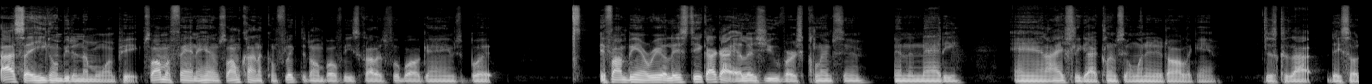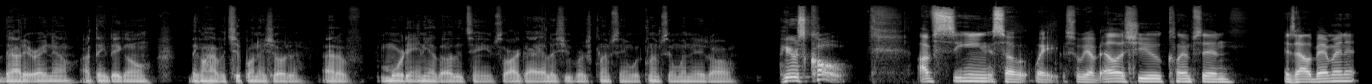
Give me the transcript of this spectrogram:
I say he gonna be the number one pick. So I'm a fan of him. So I'm kind of conflicted on both these college football games. But if I'm being realistic, I got LSU versus Clemson in the Natty, and I actually got Clemson winning it all again, just because I they so doubted right now. I think they gonna they gonna have a chip on their shoulder out of more than any other other team. So I got LSU versus Clemson with Clemson winning it all. Here's Cole. I've seen so wait, so we have LSU, Clemson. Is Alabama in it?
